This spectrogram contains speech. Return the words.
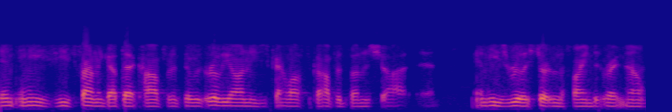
and, and he's he's finally got that confidence. It was early on he just kind of lost the confidence on his shot, and and he's really starting to find it right now.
